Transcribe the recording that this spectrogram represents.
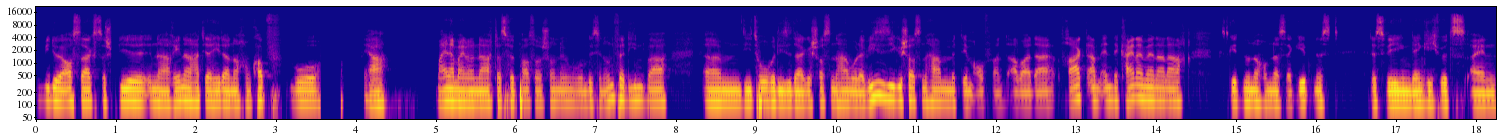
wie du ja auch sagst, das Spiel in der Arena hat ja jeder noch im Kopf, wo ja meiner Meinung nach das für Passau schon irgendwo ein bisschen unverdient war, ähm, die Tore, die sie da geschossen haben oder wie sie sie geschossen haben mit dem Aufwand. Aber da fragt am Ende keiner mehr danach. Es geht nur noch um das Ergebnis. Deswegen denke ich, wird es ein,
